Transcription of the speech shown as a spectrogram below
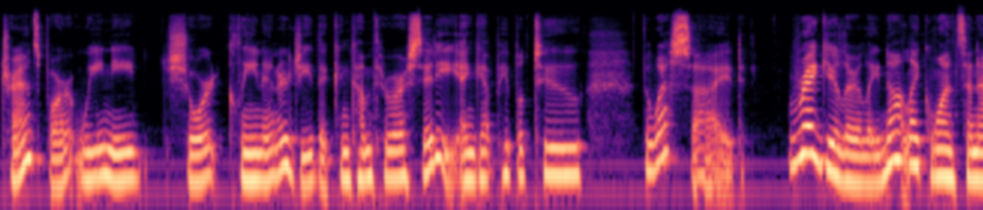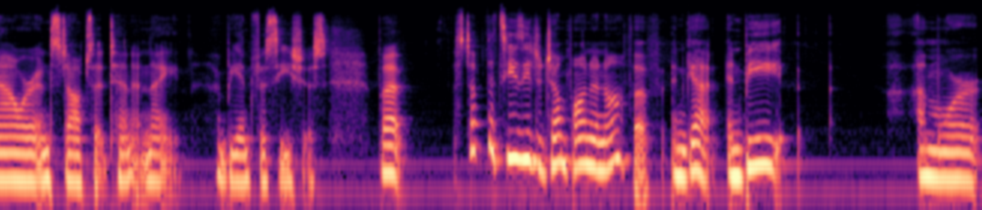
transport, we need short, clean energy that can come through our city and get people to the west side regularly, not like once an hour and stops at 10 at night. I'm being facetious, but stuff that's easy to jump on and off of and get and be a more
